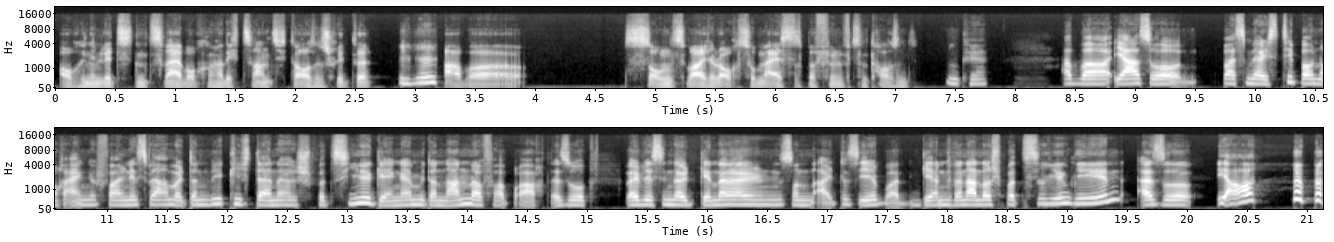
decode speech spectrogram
auch in den letzten zwei Wochen hatte ich 20.000 Schritte, mhm. aber sonst war ich halt auch so meistens bei 15.000. Okay. Aber ja, so was mir als Tipp auch noch eingefallen ist, wir haben halt dann wirklich deine Spaziergänge miteinander verbracht. Also weil wir sind halt generell so ein altes Ehepaar, die gerne miteinander spazieren gehen. Also ja,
